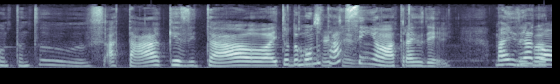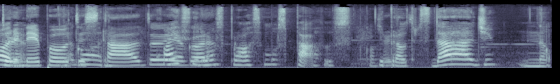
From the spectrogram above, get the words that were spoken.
Com tantos ataques e tal. Aí todo Com mundo tá certeza. assim, ó, atrás dele. Mas e Levou a agora? turnê pra E outro estado Quais e agora. seriam os próximos passos? Com Ir pra outra cidade? Não.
